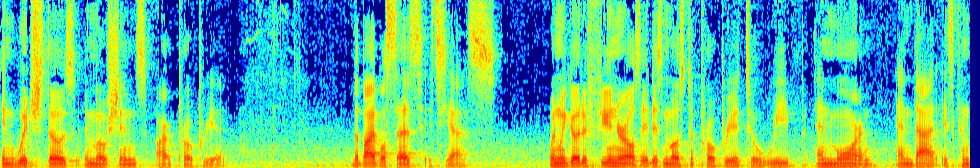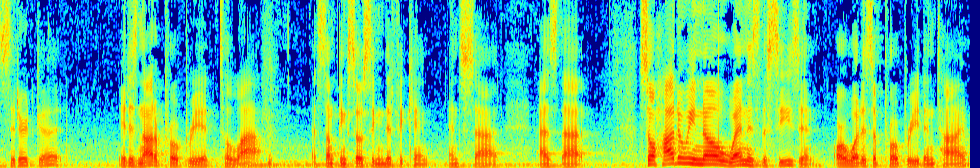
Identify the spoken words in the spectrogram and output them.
in which those emotions are appropriate? The Bible says it's yes. When we go to funerals, it is most appropriate to weep and mourn, and that is considered good. It is not appropriate to laugh at something so significant and sad as that. So, how do we know when is the season or what is appropriate in time?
